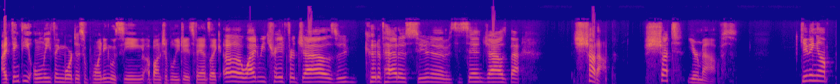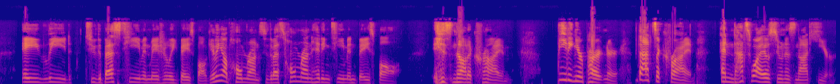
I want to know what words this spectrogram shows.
I think the only thing more disappointing was seeing a bunch of Blue Jays fans like, oh, why did we trade for Giles? We could have had Osuna send Giles back. Shut up. Shut your mouths. Giving up a lead to the best team in Major League Baseball, giving up home runs to the best home run hitting team in baseball is not a crime. Beating your partner, that's a crime. And that's why Osuna's not here.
